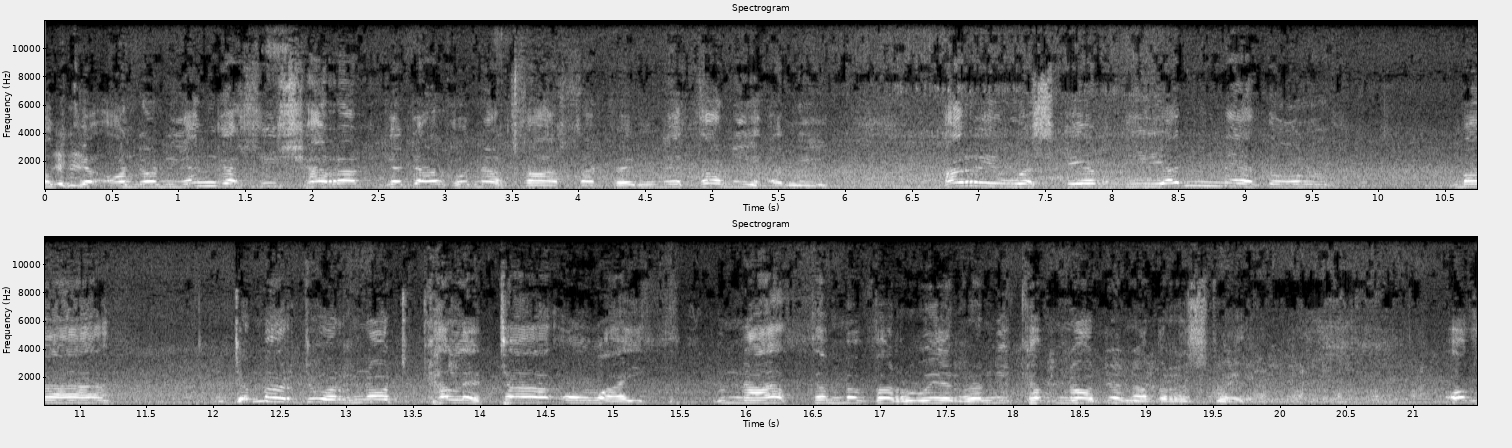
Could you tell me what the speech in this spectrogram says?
oedd, ond o'n i yn gallu siarad gyda hwn a'r llall ac fe wnaethon ni hynny. Ar ryw ystyr fi yn meddwl mae dyma'r diwrnod caleta o waith wnaeth y myfyrwyr yn eu cyfnod yn Aberystwyth. Oedd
